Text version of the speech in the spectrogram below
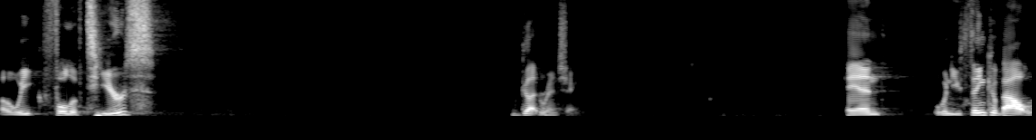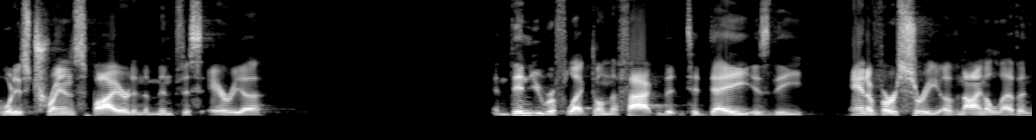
a week full of tears, gut wrenching. And when you think about what has transpired in the Memphis area, and then you reflect on the fact that today is the anniversary of 9 11,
